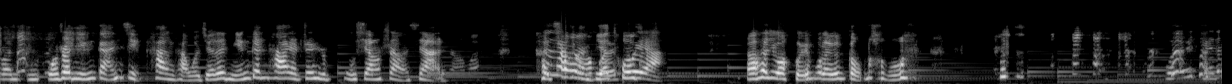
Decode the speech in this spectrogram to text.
我说：“我说您赶紧看看，我觉得您跟他也真是不相上下，你知道吗？可千万别拖呀。”然后他就给我回复了个狗头。我就觉得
